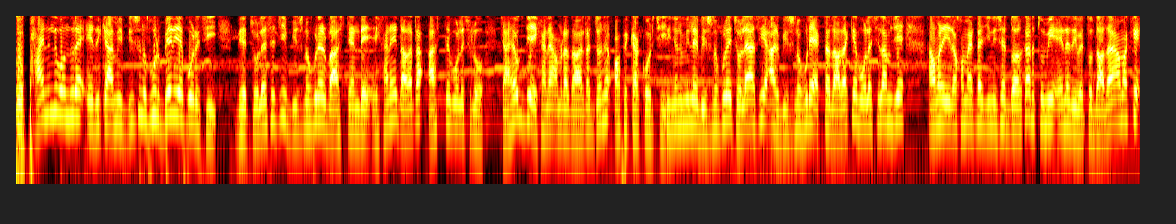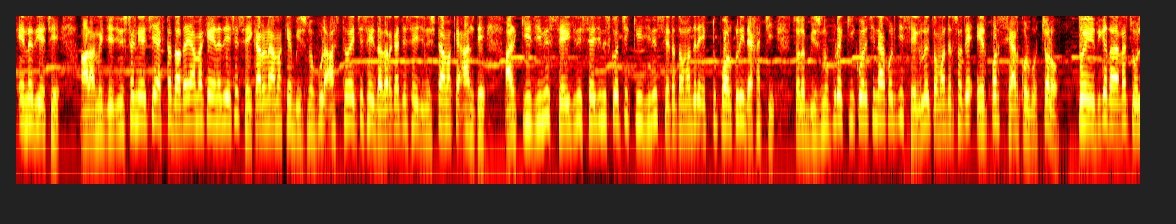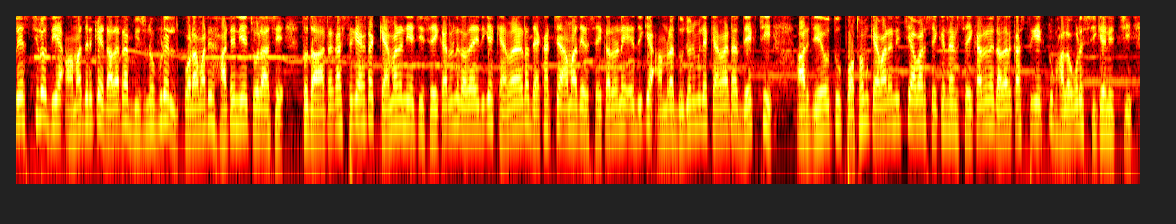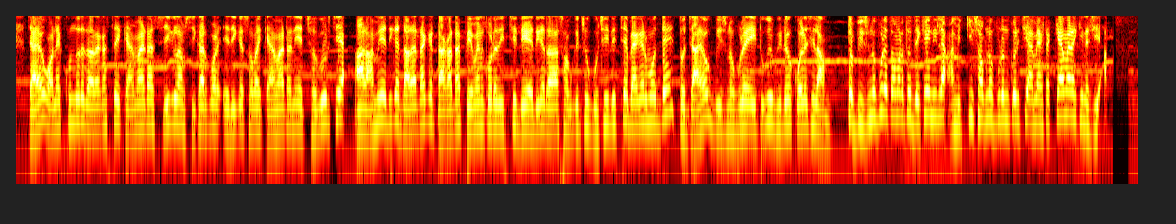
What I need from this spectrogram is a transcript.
tu ফাইনালি বন্ধুরা, এদিকে আমি বিষ্ণুপুর বেরিয়ে পড়েছি। দিয়ে চলে এসেছি বিষ্ণুপুরের বাস স্ট্যান্ডে এখানেই দাদাটা আসতে বলেছিল। যাই হোক, দিয়ে এখানে আমরা দাদাটার জন্য অপেক্ষা করছি। তিনজন মিলে বিষ্ণুপুরে চলে আসি। আর বিষ্ণুপুরে একটা দাদাকে বলেছিলাম যে, আমার এরকম একটা জিনিসের দরকার, তুমি এনে দিবে। তো দাদা আমাকে এনে দিয়েছে। আর আমি যে জিনিসটা নিয়েছি, একটা দাদাই আমাকে এনে দিয়েছে। সেই কারণে আমাকে বিষ্ণুপুর আসতে হয়েছে সেই দাদার কাছে সেই জিনিসটা আমাকে আনতে। আর কি জিনিস, সেই জিনিস সেই জিনিস করছি, কি জিনিস সেটা তোমাদের একটু পর করেই দেখাচ্ছি। চলো, বিষ্ণুপুরে কি করেছি, না করেছি, সেগুলোই তোমাদের সাথে এরপর শেয়ার করব। চলো। তো এদিকে দাদাটা চলে এসেছিল দিয়ে আমাদেরকে দাদাটা বিষ্ণুপুরের পোড়ামাটির হাটে নিয়ে চলে আসে। তো দাদাটার কাছ থেকে একটা ক্যামেরা নিয়েছি, সেই কারণে দাদা এদিকে ক্যামেরাটা দেখাচ্ছে আমাদের। সেই কারণে এদিকে আমরা দুজন মিলে ক্যামেরাটা দেখছি, আর যেহেতু প্রথম ক্যামেরা নিচ্ছি আবার সেকেন্ড হ্যান্ড সেই কারণে দাদার কাছ থেকে একটু ভালো করে শিখে নিচ্ছি। যাই হোক, অনেকক্ষণ ধরে দাদার কাছ থেকে ক্যামেরাটা শিখলাম, শিখার পর এদিকে সবাই ক্যামেরাটা নিয়ে ছবি উঠছে, আর আমি এদিকে দাদাটাকে টাকাটা পেমেন্ট করে দিচ্ছি, দিয়ে এদিকে দাদা সবকিছু গুছিয়ে দিচ্ছে ব্যাগের মধ্যে। তো যাই হোক, বিষ্ণুপুরে এইটুকুই ভিডিও করেছিলাম। তো বিষ্ণুপুরে তোমরা তো দেখেই নিলে, আমি কি স্বপ্ন পূরণ করেছি, আমি একটা ক্যামেরা কিনেছি।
